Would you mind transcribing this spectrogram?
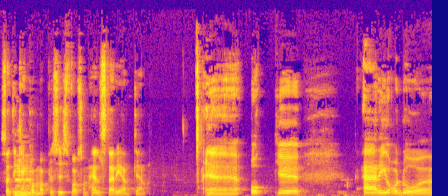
Så att det kan Mm. komma precis vad som helst där egentligen. Eh, och eh, är jag då,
